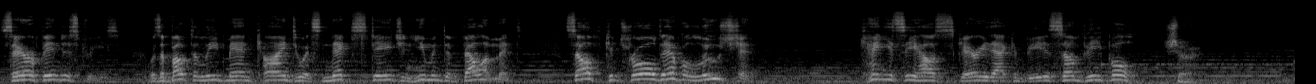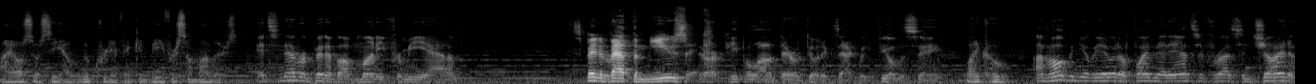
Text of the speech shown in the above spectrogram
Sarif Industries, was about to lead mankind to its next stage in human development self controlled evolution. Can't you see how scary that can be to some people? Sure. I also see how lucrative it can be for some others. It's never been about money for me, Adam. It's been about the music. There are people out there who don't exactly feel the same. Like who? I'm hoping you'll be able to find that answer for us in China.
